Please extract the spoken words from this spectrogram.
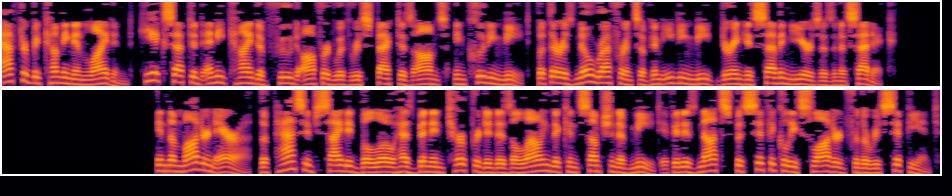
After becoming enlightened, he accepted any kind of food offered with respect as alms, including meat, but there is no reference of him eating meat during his seven years as an ascetic. In the modern era, the passage cited below has been interpreted as allowing the consumption of meat if it is not specifically slaughtered for the recipient,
